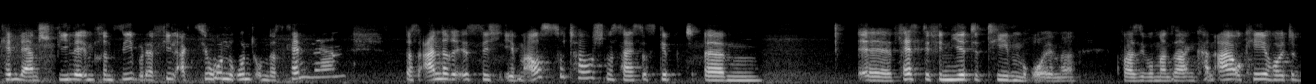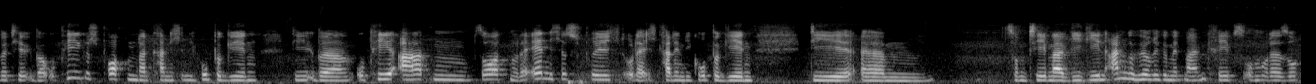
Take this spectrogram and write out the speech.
Kennenlernspiele im Prinzip oder viel Aktionen rund um das Kennenlernen. Das andere ist, sich eben auszutauschen. Das heißt, es gibt ähm, äh, fest definierte Themenräume quasi, wo man sagen kann, ah, okay, heute wird hier über OP gesprochen, dann kann ich in die Gruppe gehen, die über OP-Arten, Sorten oder ähnliches spricht, oder ich kann in die Gruppe gehen, die ähm, zum Thema, wie gehen Angehörige mit meinem Krebs um oder so.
